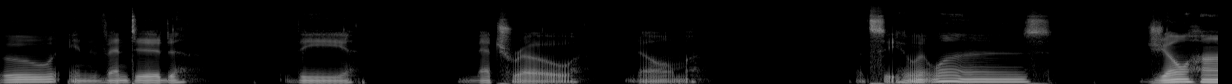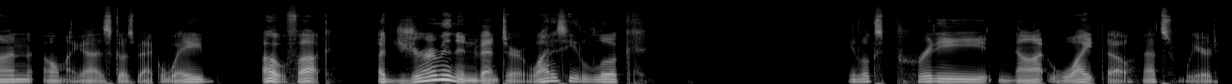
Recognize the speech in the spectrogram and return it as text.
Who invented the metronome? Let's see who it was. Johann. Oh my god, this goes back way. Oh, fuck. A German inventor. Why does he look. He looks pretty not white, though. That's weird.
